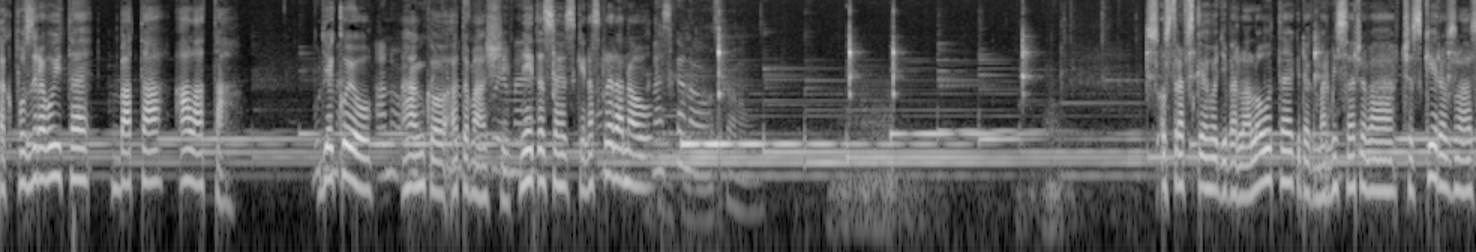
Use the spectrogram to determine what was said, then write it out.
Tak pozdravujte Bata a Lata. Budeme. Děkuju, ano, Hanko a Tomáši. Mějte se hezky. Naschledanou. Naschledanou. Z Ostravského divadla Loutek, Dagmar Misařová, Český rozhlas,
